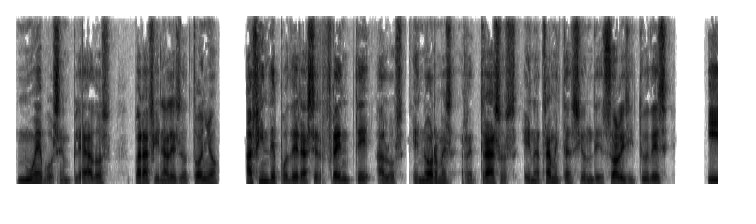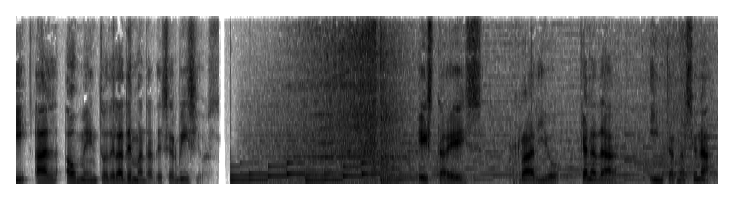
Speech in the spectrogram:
nuevos empleados para finales de otoño a fin de poder hacer frente a los enormes retrasos en la tramitación de solicitudes y al aumento de la demanda de servicios. Esta es Radio Canadá Internacional.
